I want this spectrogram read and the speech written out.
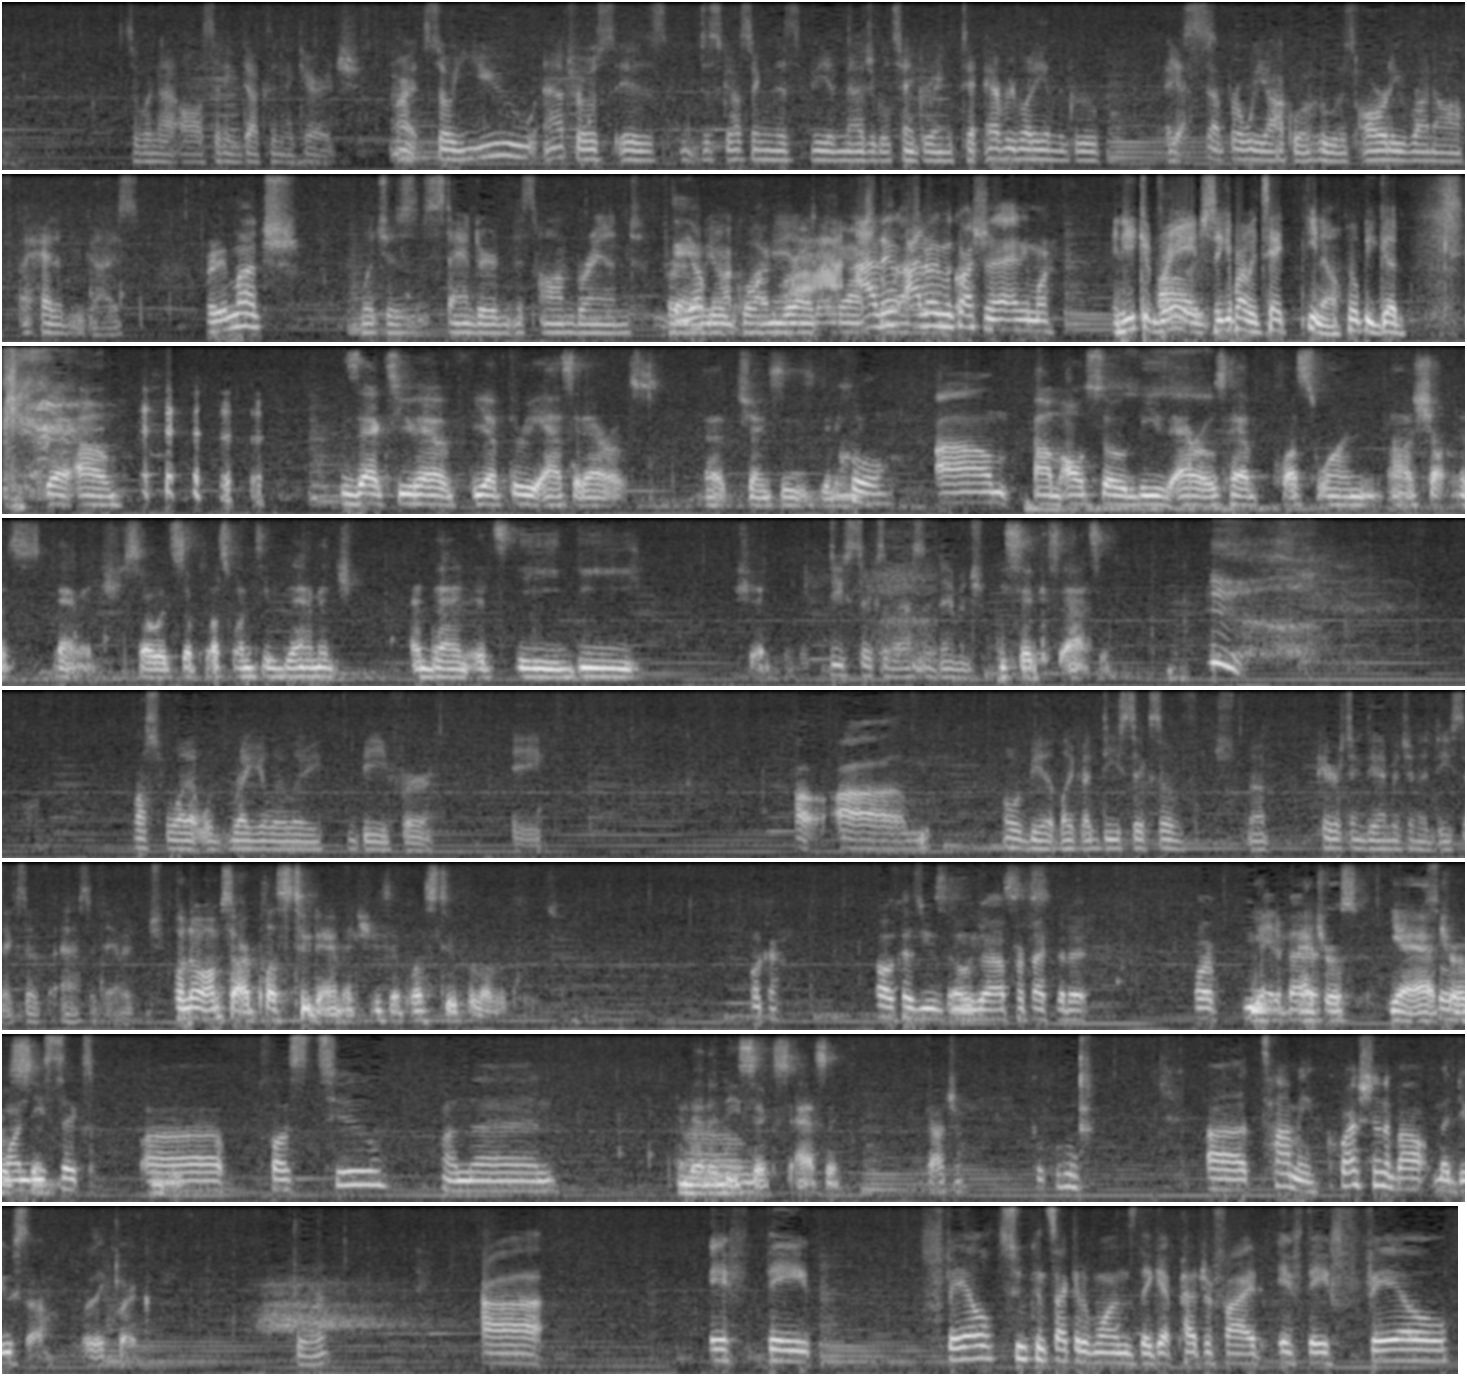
So we're not all sitting ducks in the carriage. All right, so you, Atros, is discussing this via magical tinkering to everybody in the group, Yes. except for Weakwa, who has already run off ahead of you guys, Pretty much. Which is standard. It's on brand for Yep. Weakwa. On and- I don't. I don't even question it anymore. And he could Uh, rage, so he could probably take. You know, he'll be good. Yeah. Um, Zax, you have you have three acid arrows that Shanks is getting. Cool. Um, Um, also, these arrows have plus one uh, sharpness damage, so it's a plus one to damage, and then it's the D shit D6 of acid damage, D six acid. plus what it would regularly be for a. oh, um, What would be it, like a D6 of uh, piercing damage and a D6 of acid damage? Oh no, I'm sorry, plus two damage. You said plus two for level two. okay. Oh, because you, So you uh, perfected it, or you yeah, made it better. Atros, yeah, Atros. so one d six uh, Mm-hmm. plus two, and then and then a um, D six acid. gotcha. Cool, cool, cool. Uh, Tommy, question about Medusa, really quick. Sure. Uh, if they fail two consecutive ones, they get petrified. If they fail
